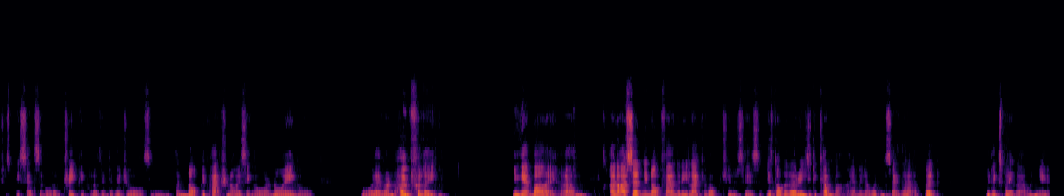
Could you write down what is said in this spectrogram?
just be sensible and treat people as individuals and, and not be patronizing or annoying or, or whatever. And hopefully you get by. Um, and I've certainly not found any lack of opportunities. It's not that they're easy to come by. I mean, I wouldn't say that, but you'd expect that, wouldn't you?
